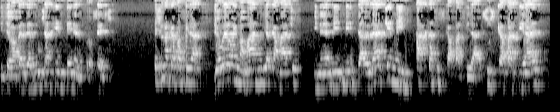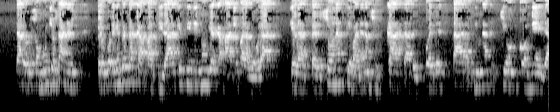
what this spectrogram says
y se va a perder mucha gente en el proceso. Es una capacidad. Yo veo a mi mamá, Nuria Camacho, y la verdad es que me impacta sus capacidades. Sus capacidades, claro, son muchos años, pero por ejemplo esa capacidad que tiene Nuria Camacho para lograr que las personas que vayan a su casa después de estar en una sesión con ella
